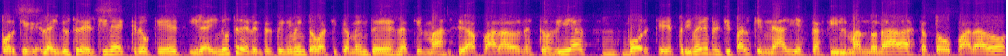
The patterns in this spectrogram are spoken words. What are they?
porque la industria del cine creo que es, y la industria del entretenimiento básicamente es la que más se ha parado en estos días, porque primero y principal que nadie está filmando nada, está todo parado,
